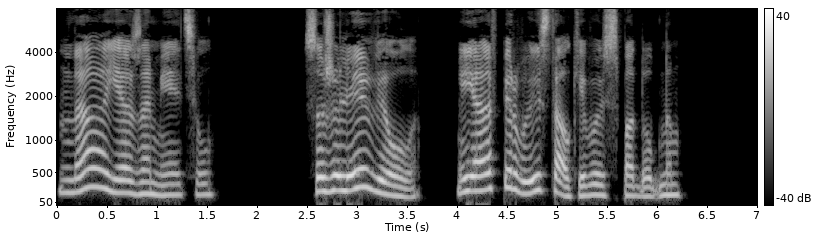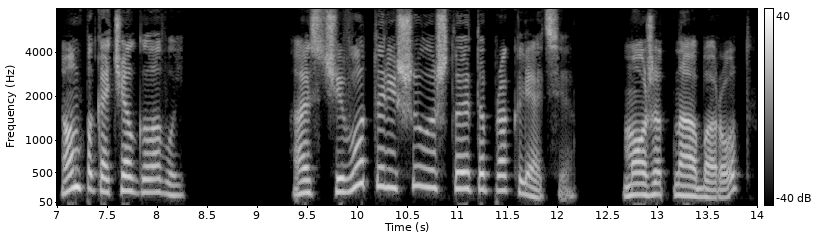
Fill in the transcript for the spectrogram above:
Да, я заметил. Сожалею, Виола, я впервые сталкиваюсь с подобным. Он покачал головой. А с чего ты решила, что это проклятие? Может, наоборот?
